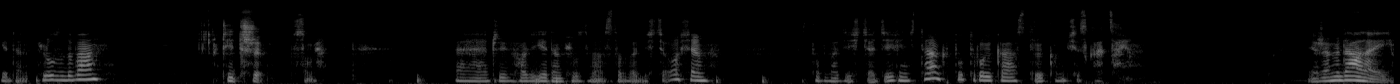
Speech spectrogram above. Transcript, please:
1 plus 2, czyli 3 w sumie. E, czyli wychodzi 1 plus 2, 128, 129, tak, tu trójka z trójką mi się skracają. Bierzemy dalej.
